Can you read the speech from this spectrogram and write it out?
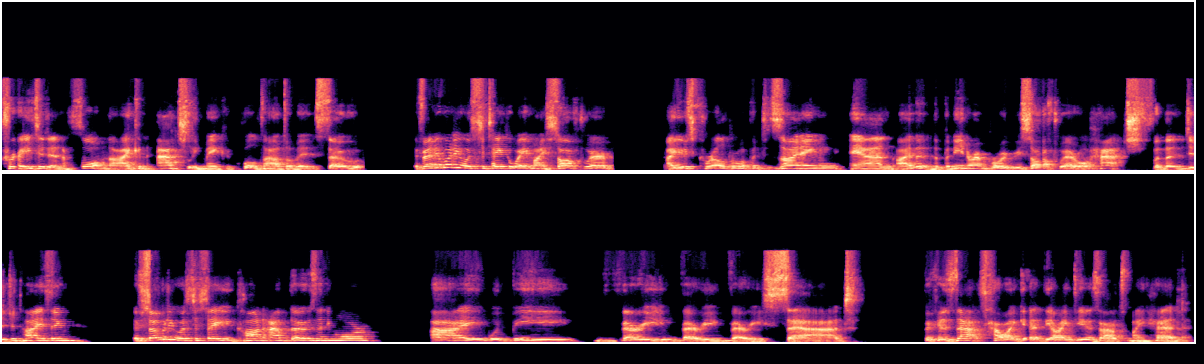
create it in a form that I can actually make a quilt out of it. So if anybody was to take away my software, I use CorelDRAW for designing and either the Bernina embroidery software or Hatch for the digitizing. If somebody was to say you can't have those anymore, I would be very, very, very sad because that's how I get the ideas out of my head.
